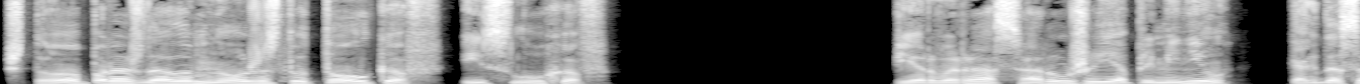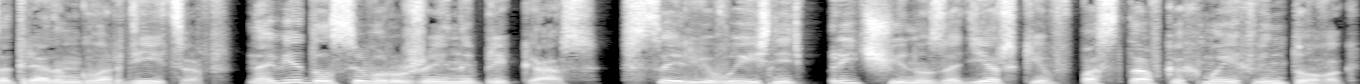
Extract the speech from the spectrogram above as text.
что порождало множество толков и слухов. Первый раз оружие я применил, когда с отрядом гвардейцев наведался вооружейный приказ с целью выяснить причину задержки в поставках моих винтовок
